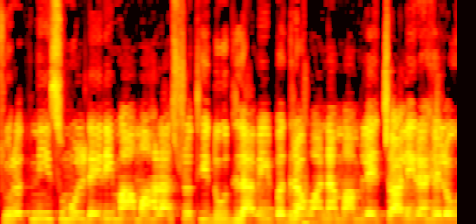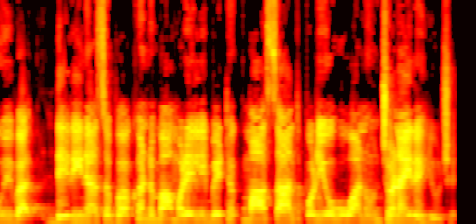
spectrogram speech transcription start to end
સુરતની સુમુલ ડેરીમાં મહારાષ્ટ્રથી દૂધ લાવી પધરાવવાના મામલે ચાલી રહેલો વિવાદ. ડેરીના સભાખંડમાં મળેલી બેઠકમાં શાંત પડ્યો હોવાનું જણાઈ રહ્યું છે.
